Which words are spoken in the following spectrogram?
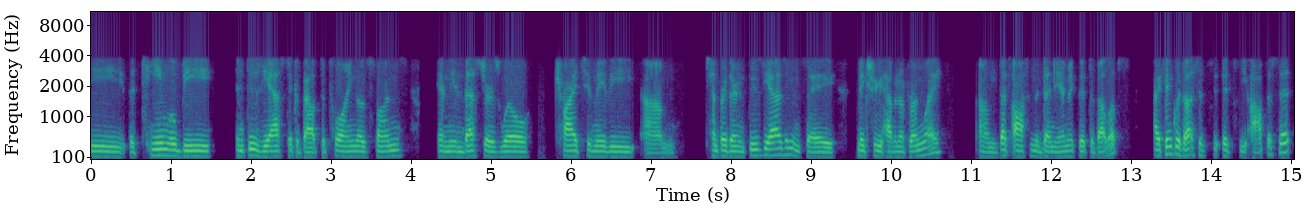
the the team will be enthusiastic about deploying those funds, and the investors will try to maybe um, temper their enthusiasm and say, make sure you have enough runway. Um, that's often the dynamic that develops. I think with us, it's it's the opposite.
